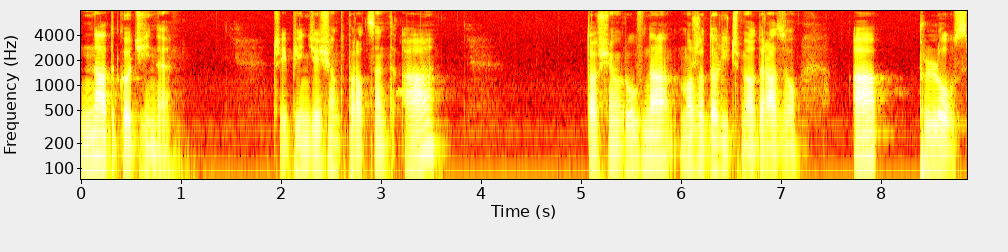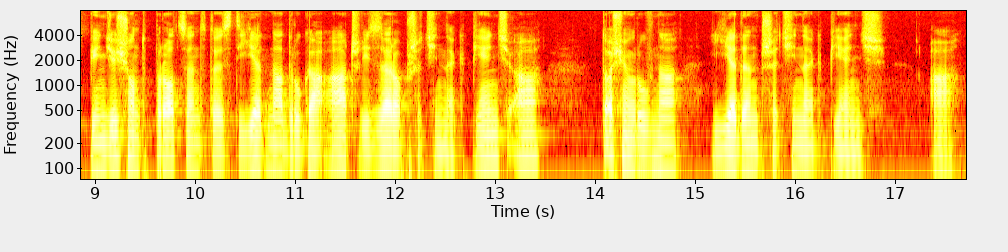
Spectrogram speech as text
nadgodziny. Czyli 50% A to się równa, może doliczmy od razu, A plus 50% to jest 1 druga A, czyli 0,5A, to się równa 1,5A.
